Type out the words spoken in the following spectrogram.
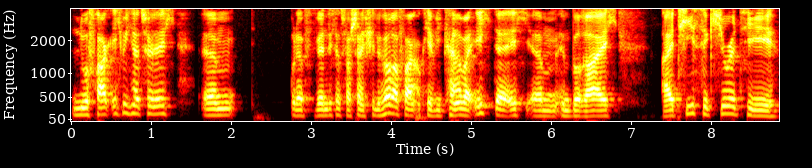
Nur frage ich mich natürlich, ähm, oder werden sich das wahrscheinlich viele Hörer fragen, okay, wie kann aber ich, der ich ähm, im Bereich IT-Security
